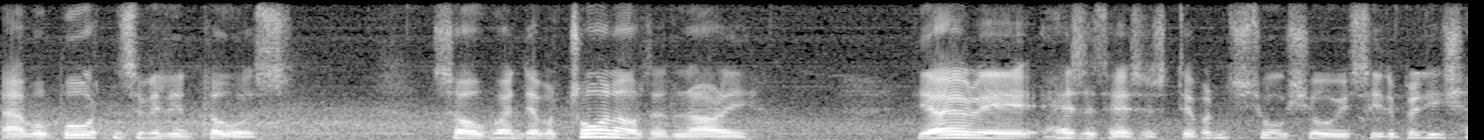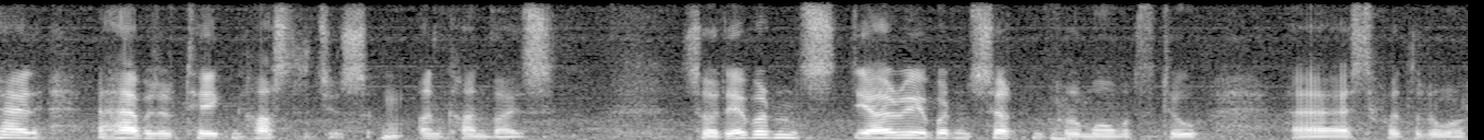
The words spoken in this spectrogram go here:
uh, were both in civilian clothes. So when they were thrown out of the lorry, the IRA hesitated. They weren't too sure. You see, the British had a habit of taking hostages on convoys. So they weren't, the IRA weren't certain for a moment or two uh, as to whether they were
